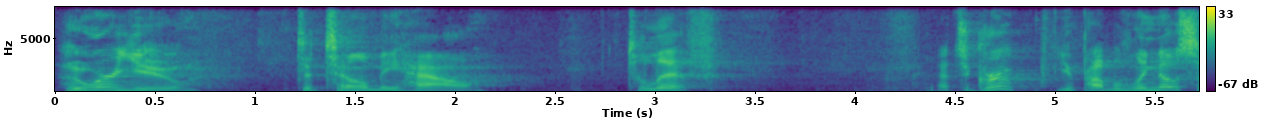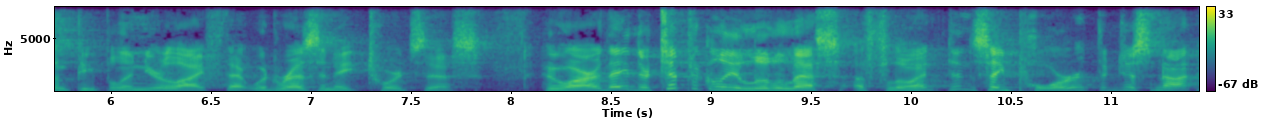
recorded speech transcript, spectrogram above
Who are you to tell me how to live? That's a group. You probably know some people in your life that would resonate towards this. Who are they? They're typically a little less affluent. Didn't say poor, they're just not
